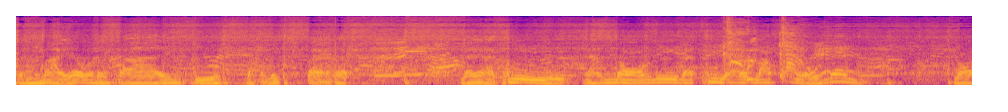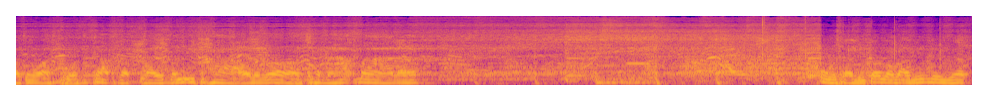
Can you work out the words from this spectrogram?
กันใหม่ครับวันอังคารที่หมายเลขแปดครับในขณะที่นางน้องนี่นัดที่แล้วรับเหนียวแน่นรอจังหวะสวนกลับกับไลบรี่ทาวแล้วก็ชนะมานะครับโอ้แต่นี้ต้องระวังนิดนึงครับ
